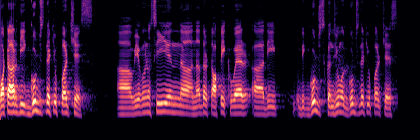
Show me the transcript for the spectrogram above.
What are the goods that you purchase? Uh, we are going to see in uh, another topic where uh, the, the goods, consumer goods that you purchase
